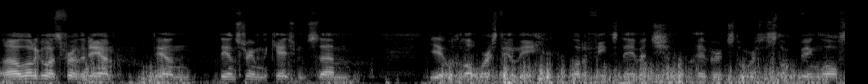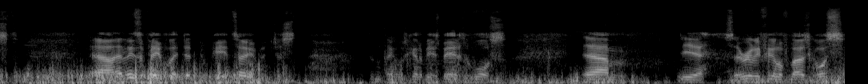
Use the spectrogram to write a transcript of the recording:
I know a lot of guys further down, down downstream in the catchments, um, yeah, it was a lot worse down there. A lot of fence damage. I've heard stories of stock being lost. Uh, and these are people that did prepare too, but just didn't think it was going to be as bad as it was. Um, yeah, so really feeling for those guys.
